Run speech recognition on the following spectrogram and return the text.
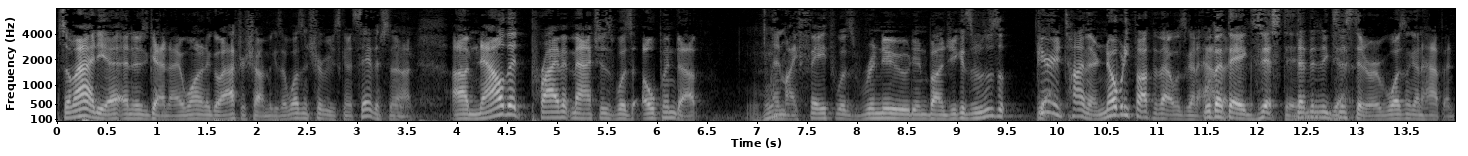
So my idea, and again, I wanted to go after Sean because I wasn't sure if he was going to say this or not. Um, now that private matches was opened up, Mm-hmm. and my faith was renewed in Bungie because there was a period of time there nobody thought that that was going to Well, happen. that they existed. that it Yeah. existed or it wasn't going to happen.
